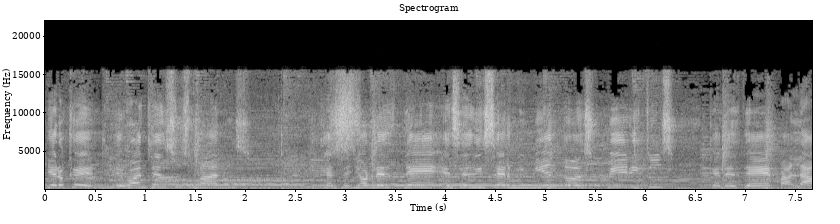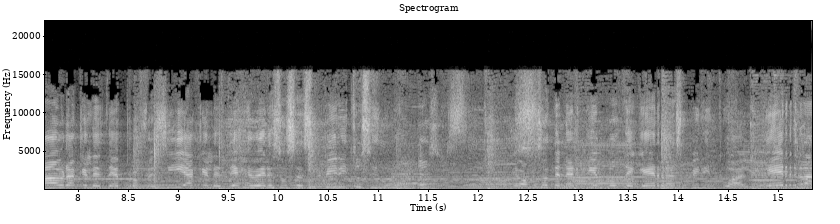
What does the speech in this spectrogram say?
Quiero que levanten sus manos y que el Señor les dé ese discernimiento de espíritus, que les dé palabra, que les dé profecía, que les deje ver esos espíritus inmundos. Que vamos a tener tiempos de guerra espiritual, guerra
